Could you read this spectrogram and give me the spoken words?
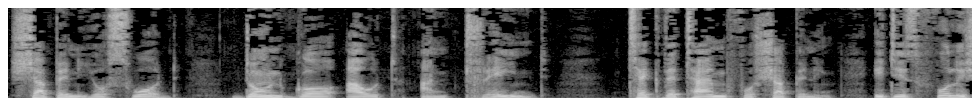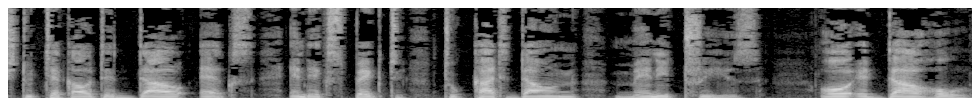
Sharpen your sword. Don't go out untrained. Take the time for sharpening. It is foolish to take out a dull axe and expect to cut down many trees, or a dull hoe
